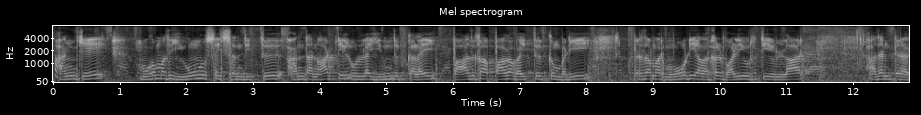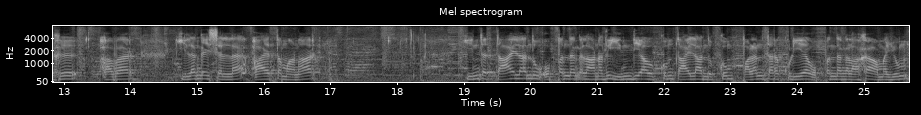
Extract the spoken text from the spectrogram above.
அங்கே முகமது யூனுஸை சந்தித்து அந்த நாட்டில் உள்ள இந்துக்களை பாதுகாப்பாக வைத்திருக்கும்படி பிரதமர் மோடி அவர்கள் வலியுறுத்தியுள்ளார். அதன் பிறகு அவர் இலங்கை செல்ல ஆயத்தமானார். இந்த தாய்லாந்து ஒப்பந்தங்களானது இந்தியாவுக்கும் தாய்லாந்துக்கும் பலன் தரக்கூடிய ஒப்பந்தங்களாக அமையும்.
